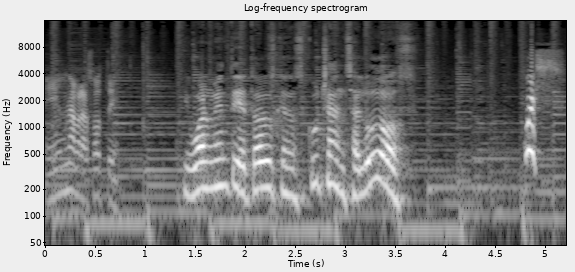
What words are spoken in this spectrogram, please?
¿eh? Un abrazote. Igualmente, y a todos los que nos escuchan, saludos. Pues.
